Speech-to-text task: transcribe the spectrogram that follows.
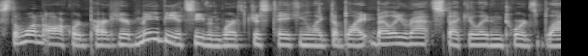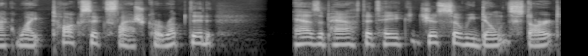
it's the one awkward part here. Maybe it's even worth just taking like the Blight Belly Rat, speculating towards black-white toxic slash corrupted as a path to take, just so we don't start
